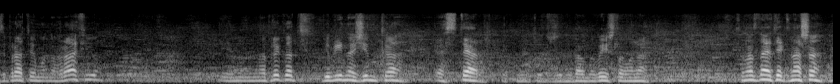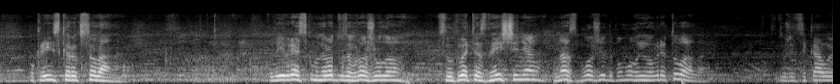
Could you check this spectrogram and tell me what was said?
зібрати монографію. І, наприклад, біблійна жінка Естер, як ми тут вже недавно вийшла, вона, вона знаєте, як наша українська Роксолана. Коли єврейському народу загрожувало цілковите знищення, вона з Божою допомогою його врятувала. Це дуже цікаво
